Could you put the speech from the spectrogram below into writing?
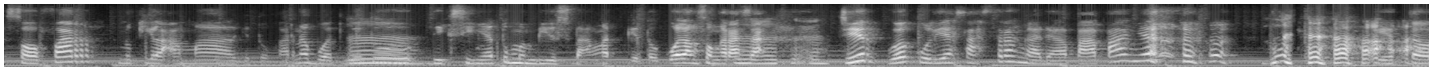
so far Nukila Amal gitu, karena buat gue tuh Hmm. diksinya tuh membius banget gitu. Gue langsung ngerasa, mhm. jir, gue kuliah sastra nggak ada apa-apanya. gitu.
